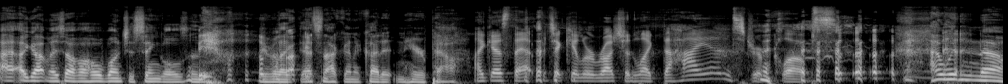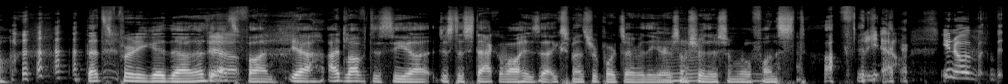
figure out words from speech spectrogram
I, I got myself a whole bunch of singles, and yeah, they were like, right. "That's not going to cut it in here, pal." I guess that particular Russian like the high end strip clubs. I wouldn't know. That's pretty good though. That's, Yeah. that's fun. Yeah, I'd love to see uh, just a stack of all his uh, expense reports over the years. I'm sure there's some real fun stuff. in Mm-hmm. Yeah. there. You know, but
